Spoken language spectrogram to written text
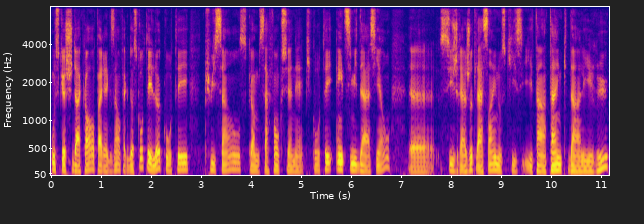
Ou ce que je suis d'accord, par exemple. Fait que de ce côté-là, côté puissance, comme ça fonctionnait. Puis côté intimidation, euh, si je rajoute la scène où il, est en tank dans les rues,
